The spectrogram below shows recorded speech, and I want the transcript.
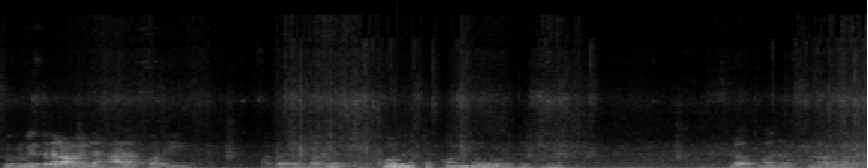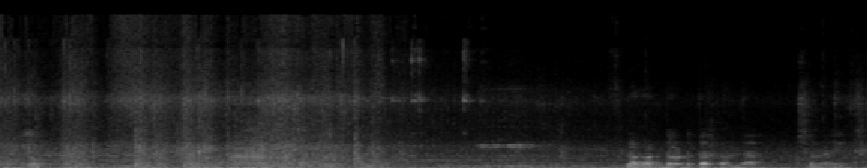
ಸುರುವಿದ್ರೆ ಅವೆಲ್ಲ ಹಾಳಾಕೋರಿ. ಅದೆಲ್ಲ ಮೊದಲು ಚಿಕ್ಕೋಣ್ಣು ತಗೊಂಡು ಉಳಿದಿದ್ನ. ಫ್ಲವರ್ ಫ್ಲವರ್ ಫ್ಲವರ್ ದೊಡ್ಡದ ತಂದ ಚಲೋ ಐತಿ.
